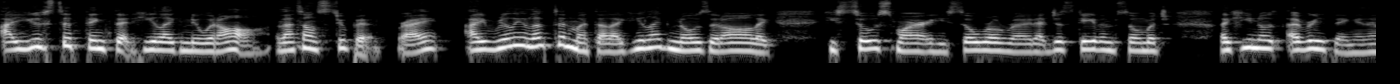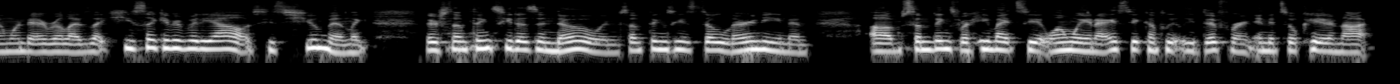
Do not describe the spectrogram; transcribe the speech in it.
I used to think that he like knew it all. And that sounds stupid, right? I really looked at him like he like knows it all. Like he's so smart. He's so well read. I just gave him so much. Like he knows everything. And then one day I realized like he's like everybody else. He's human. Like there's some things he doesn't know and some things he's still learning and um, some things where he might see it one way and I see it completely different. And it's okay to not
